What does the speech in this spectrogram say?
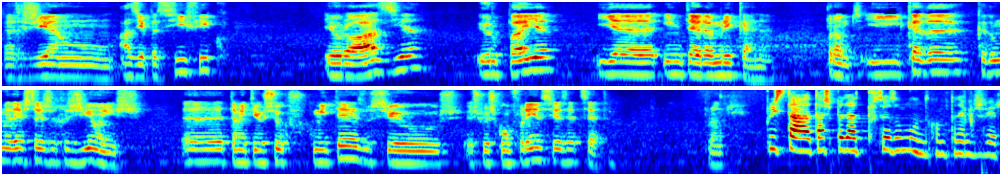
a região Ásia-Pacífico, Euroásia, Europeia e a Interamericana. Pronto, e cada, cada uma destas regiões eh, também tem os seus comitês, os seus, as suas conferências, etc. Pronto, Por isso está, está espalhado por todo o mundo, como podemos ver,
